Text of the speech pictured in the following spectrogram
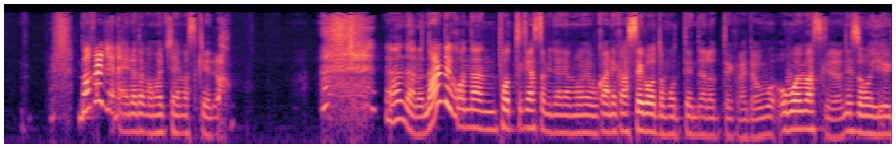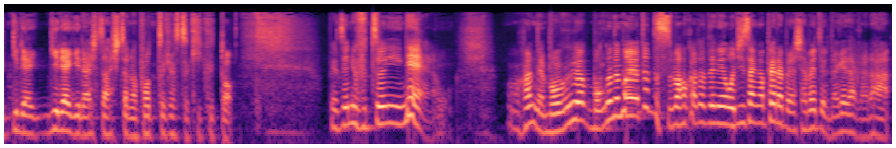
バカじゃないのとか思っちゃいますけど。なんだろう、なんでこんなポッドキャストみたいなものでお金稼ごうと思ってんだろうって思いますけどね、そういうギラギラギラした人のポッドキャスト聞くと。別に普通にね、わかんない。僕が、僕の場合はだスマホ片手におじさんがペラペラ喋ってるだけだから、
